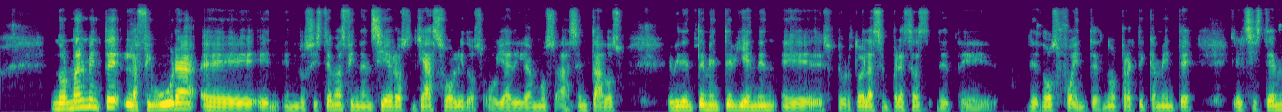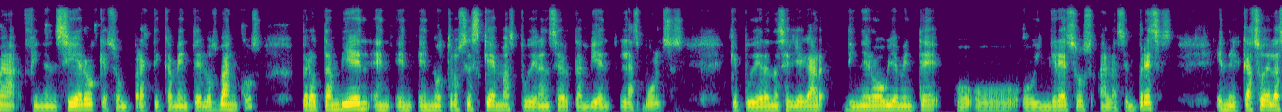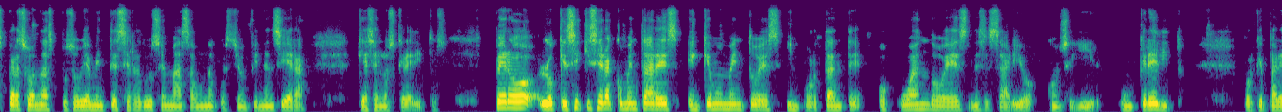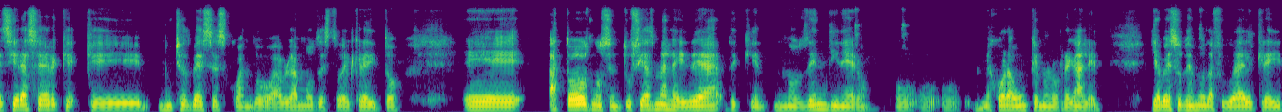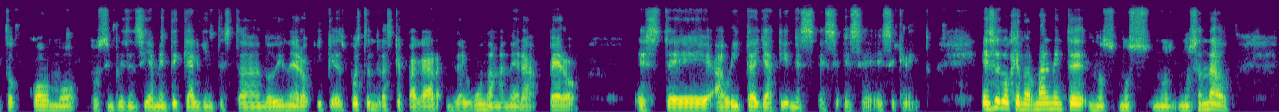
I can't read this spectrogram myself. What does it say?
Normalmente la figura eh, en, los sistemas financieros ya sólidos o ya digamos asentados, evidentemente vienen eh, sobre todo las empresas de, de dos fuentes, ¿no? Prácticamente el sistema financiero, que son prácticamente los bancos, pero también en, otros esquemas pudieran ser también las bolsas, que pudieran hacer llegar dinero, obviamente, o, o, ingresos a las empresas. En el caso de las personas, pues obviamente se reduce más a una cuestión financiera, que es en los créditos. Pero lo que sí quisiera comentar es en qué momento es importante o cuándo es necesario conseguir un crédito porque pareciera ser que, muchas veces cuando hablamos de esto del crédito, eh, a todos nos entusiasma la idea de que nos den dinero o, mejor aún que nos lo regalen. Y a veces vemos la figura del crédito como, pues simple y sencillamente que alguien te está dando dinero y que después tendrás que pagar de alguna manera, pero este, ahorita ya tienes ese, crédito. Eso es lo que normalmente nos, nos han dado.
